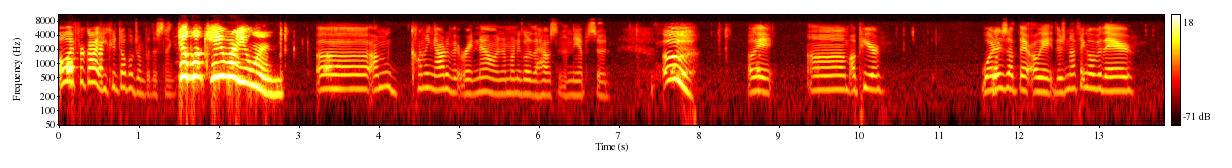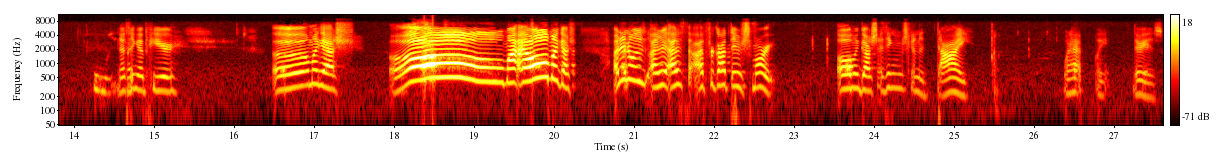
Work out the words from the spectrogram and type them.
Oh, I forgot you can double jump with this thing. Caleb, what cave are you in? Uh, I'm coming out of it right now, and I'm gonna go to the house and end the episode. Ugh. Okay. Um, up here. What is up there? Okay, there's nothing over there. Nothing up here. Oh my gosh. Oh my. Oh my gosh. I didn't know. I I, I forgot they were smart. Oh my gosh. I think I'm just gonna die. What happened? Wait. There he is.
